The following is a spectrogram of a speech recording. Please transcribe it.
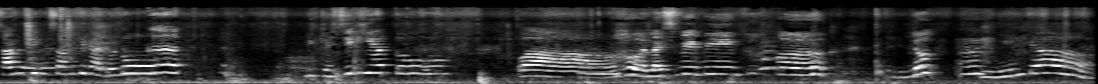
something, something, I don't know. We can sit here too. Wow, like swimming. Uh, look, window.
